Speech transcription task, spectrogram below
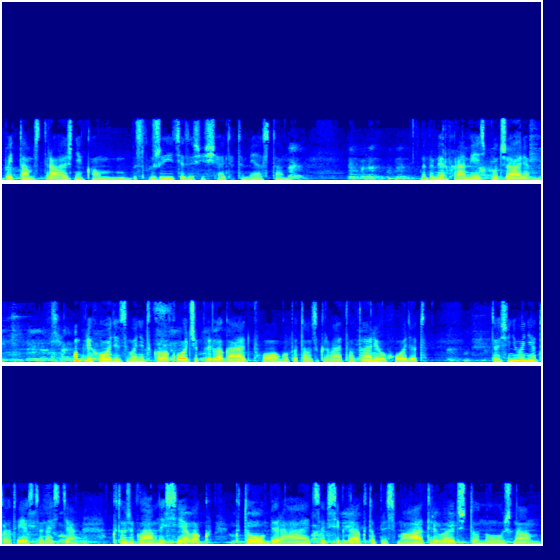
быть там стражником, служить и защищать это место. Например, в храме есть пуджари. Он приходит, звонит в колокольчик, предлагает пхогу, потом закрывает алтарь и уходит. То есть у него нет ответственности. Кто же главный севок? Кто убирается всегда? Кто присматривает? Что нужно?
